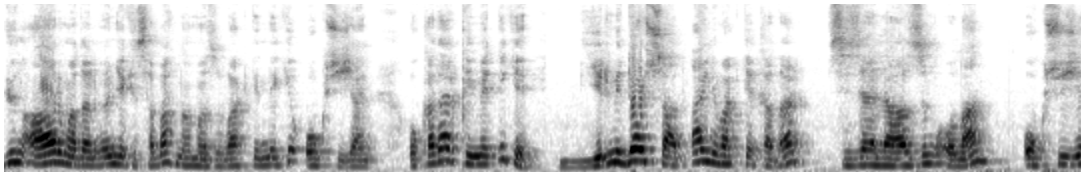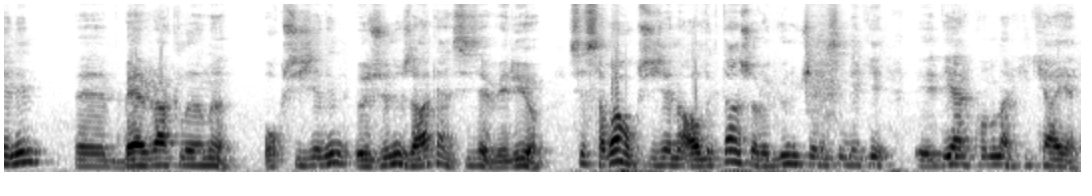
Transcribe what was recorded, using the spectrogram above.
gün ağarmadan önceki sabah namazı vaktindeki oksijen o kadar kıymetli ki 24 saat aynı vakte kadar size lazım olan oksijenin e, berraklığını, oksijenin özünü zaten size veriyor. Siz sabah oksijeni aldıktan sonra gün içerisindeki e, diğer konular hikaye.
